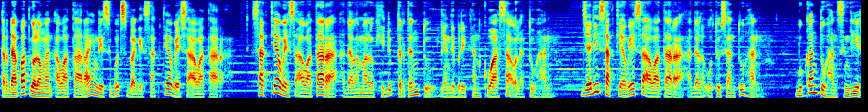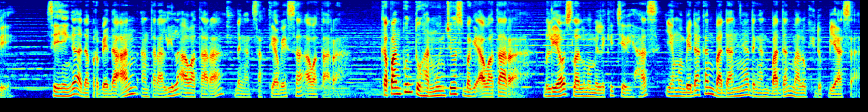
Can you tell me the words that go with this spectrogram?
terdapat golongan Awatara yang disebut sebagai Saktia Wesa Awatara. Saktia Wesa Awatara adalah makhluk hidup tertentu yang diberikan kuasa oleh Tuhan. Jadi Saktia Wesa Awatara adalah utusan Tuhan, bukan Tuhan sendiri. Sehingga ada perbedaan antara Lila Awatara dengan Saktia Wesa Awatara. Kapan pun Tuhan muncul sebagai awatara, beliau selalu memiliki ciri khas yang membedakan badannya dengan badan makhluk hidup biasa.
